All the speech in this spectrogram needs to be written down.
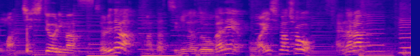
お待ちしております。それではまた次の動画でお会いしましょう。さよなら。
